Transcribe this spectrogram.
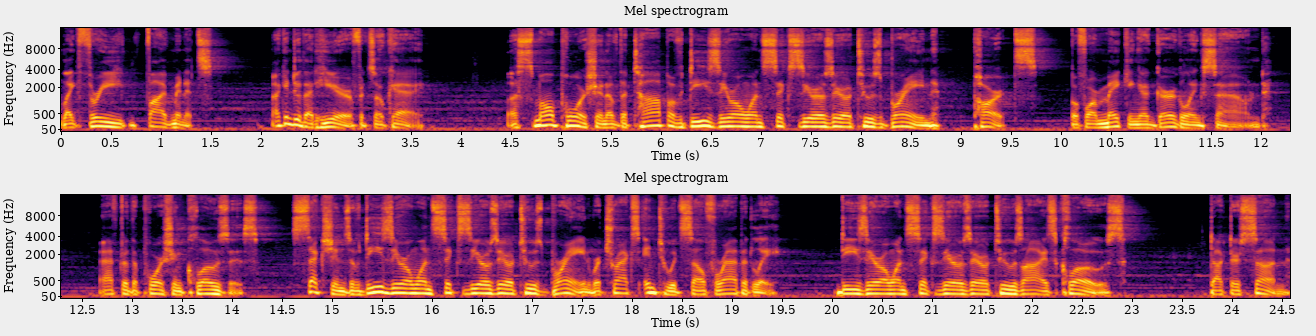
like three, five minutes. I can do that here if it's okay. A small portion of the top of D016002's brain parts before making a gurgling sound. After the portion closes, sections of D016002's brain retracts into itself rapidly. D016002's eyes close. Dr. Sun,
